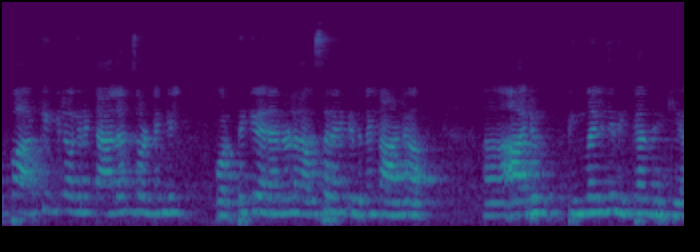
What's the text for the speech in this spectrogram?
ഇപ്പൊ ആർക്കെങ്കിലും അങ്ങനെ ടാലൻസ് ഉണ്ടെങ്കിൽ പുറത്തേക്ക് വരാനുള്ള ഒരു അവസരമായിട്ട് ഇതിനെ കാണുക. ആരും പിൻവലിഞ്ഞ് നിൽക്കാതിരിക്കുക.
